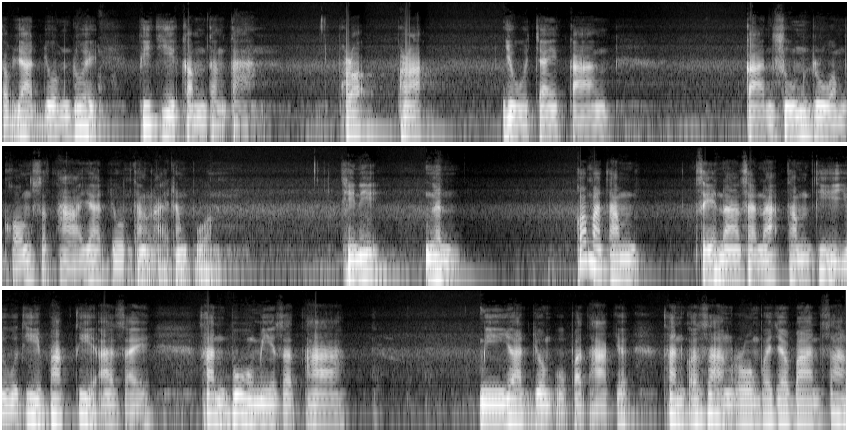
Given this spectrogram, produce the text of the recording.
กับญาติโยมด้วยพิธีกรรมต่างๆ เพราะพระ อยู่ใจกลาง การสูมรวมของศรัทธาญาติโยมทั้งหลายทั้งปวง ทีนี้เงิน ก็มาทำเสนาสนะทำที่อยู่ที่พักที่อาศัย ท่านผู้มีศรัทธา มีญาติโยมอุปถากเยอะท่านก็สร้างโรงพยาบาลสร้าง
